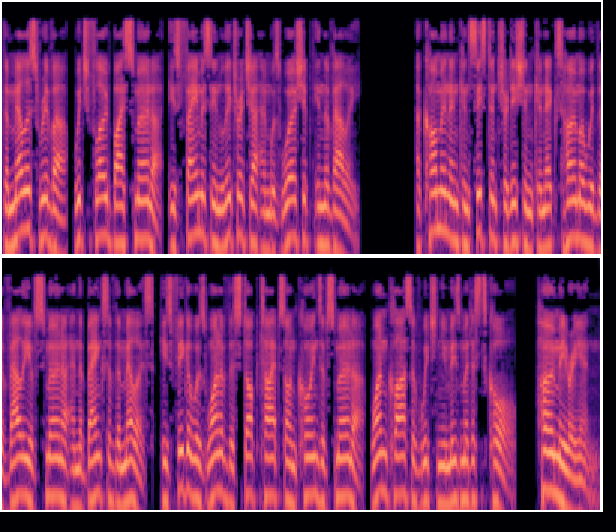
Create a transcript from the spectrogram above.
The Meles River, which flowed by Smyrna, is famous in literature and was worshipped in the valley. A common and consistent tradition connects Homer with the valley of Smyrna and the banks of the Meles. His figure was one of the stock types on coins of Smyrna, one class of which numismatists call Homerian.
